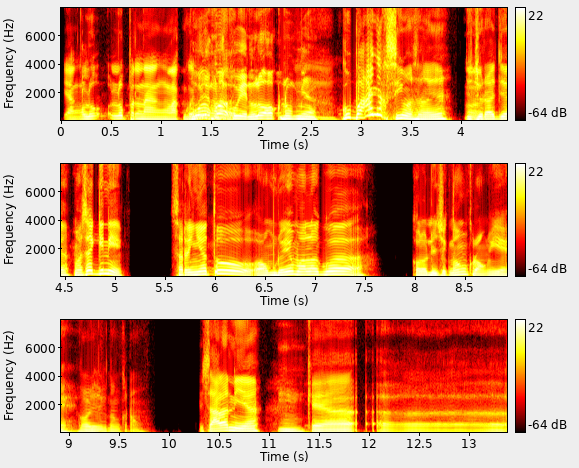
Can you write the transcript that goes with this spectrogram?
yang lu lu pernah ngelakuin gua- ngelakuin, lu oknumnya. Hmm. gue banyak sih masalahnya jujur aja masa gini seringnya tuh omdonya malah gue kalau diajak nongkrong iya kalau diajak nongkrong misalnya nih ya Hmm. kayak eh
